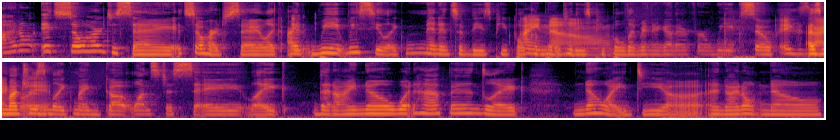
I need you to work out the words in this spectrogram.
I don't it's so hard to say. It's so hard to say. Like I It- we we see like minutes of these people compared to these people living together for weeks. So as much as like my gut wants to say like that I know what happened, like no idea and I don't know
